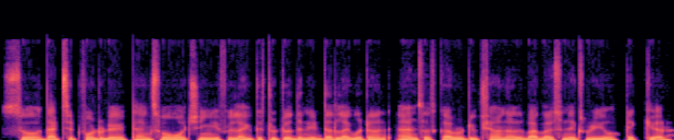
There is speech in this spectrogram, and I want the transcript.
So that's it for today. Thanks for watching. If you like this tutorial then hit that like button and subscribe to youtube channel. Bye bye see you next video. Take care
